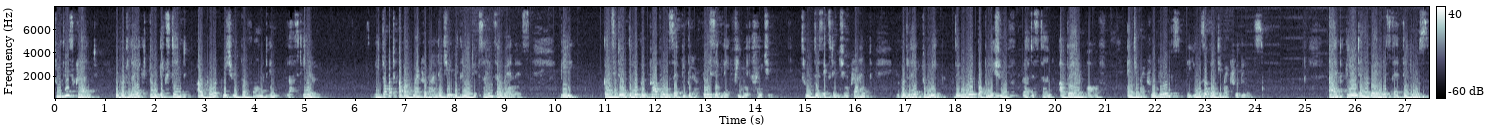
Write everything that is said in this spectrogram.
Through this grant, we would like to extend our work which we performed in last year. We taught about microbiology, we created science awareness, we considered the local problems that people are facing like female hygiene. Through this extension grant, we would like to make the rural population of Rajasthan aware of antimicrobials, the use of antimicrobials, and create an awareness that the use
